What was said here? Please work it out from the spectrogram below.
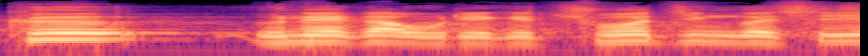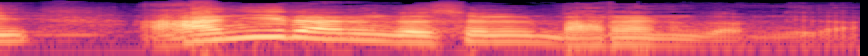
그 은혜가 우리에게 주어진 것이 아니라는 것을 말하는 겁니다.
